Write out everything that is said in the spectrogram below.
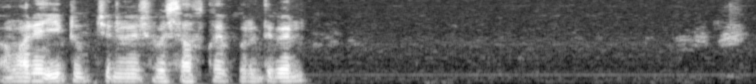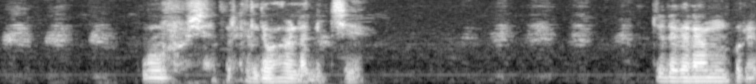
আমার এই ইউটিউব চ্যানেলে সবাই সাবস্ক্রাইব করে দেবেন। উফ, সাঁতার খেলতে ভালো লাগছে। চলে গেলাম উপরে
